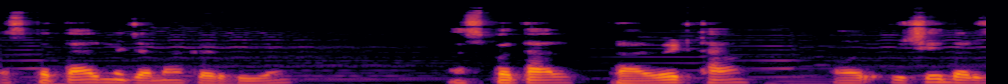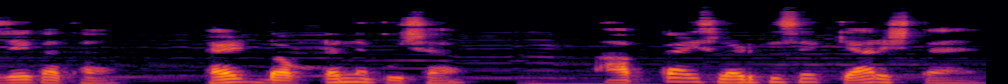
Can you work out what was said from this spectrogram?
अस्पताल में जमा कर दिया। अस्पताल प्राइवेट था और ऊँचे दर्जे का था। हेड डॉक्टर ने पूछा, आपका इस लड़की से क्या रिश्ता है?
